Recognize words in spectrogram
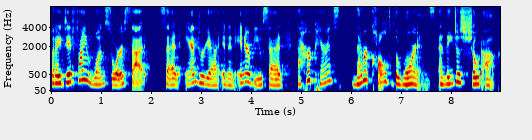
But I did find one source that said Andrea in an interview said that her parents never called the Warrens and they just showed up.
